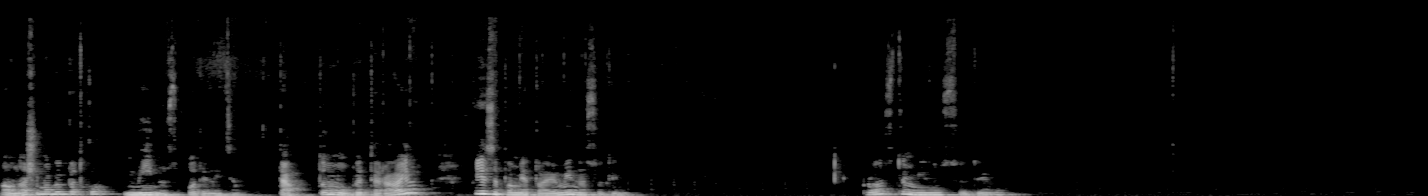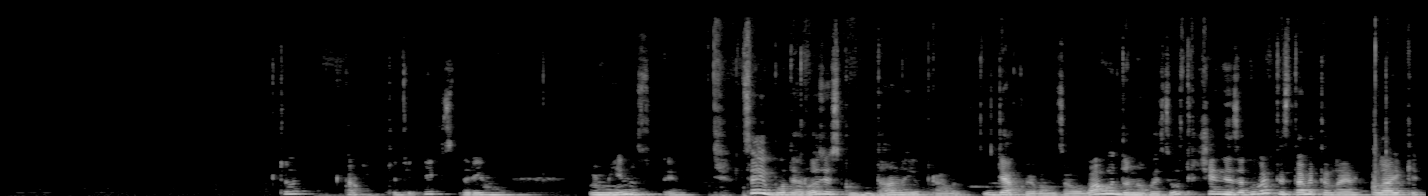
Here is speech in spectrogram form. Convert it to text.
А в нашому випадку мінус одиниця. Так, тому витираю і запам'ятаю мінус 1. Просто мінус 1. Так, тоді х дорівнює мінус 1. Це і буде розв'язком даної вправи. Дякую вам за увагу. До нових зустрічей. Не забувайте ставити лайки.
